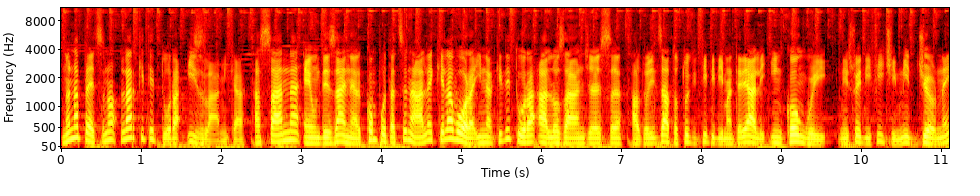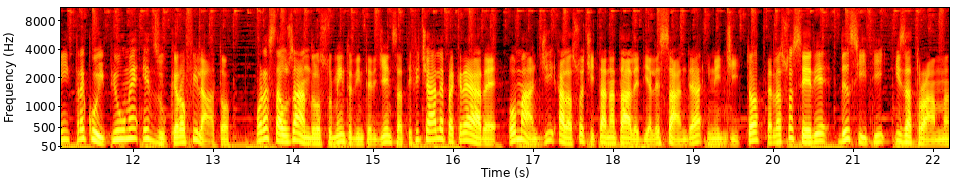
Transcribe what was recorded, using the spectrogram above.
non apprezzano l'architettura islamica. Hassan è un designer computazionale che lavora in architettura a Los Angeles. Ha utilizzato tutti i tipi di materiali incongrui nei suoi edifici Midjourney, tra cui piume piume e zucchero filato. Ora sta usando lo strumento di intelligenza artificiale per creare omaggi alla sua città natale di Alessandria, in Egitto, per la sua serie The City is a Tram,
